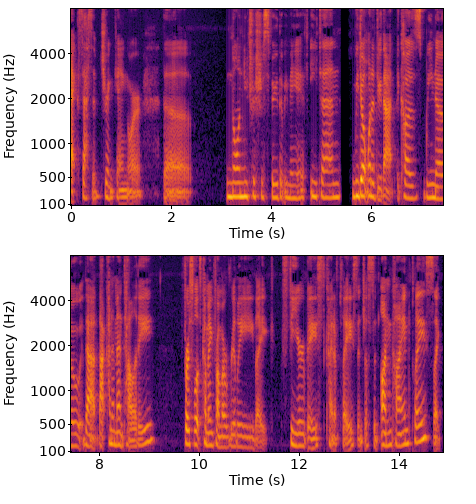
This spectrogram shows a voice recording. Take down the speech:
excessive drinking or the non nutritious food that we may have eaten. We don't want to do that because we know that that kind of mentality, first of all, it's coming from a really like fear based kind of place and just an unkind place, like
